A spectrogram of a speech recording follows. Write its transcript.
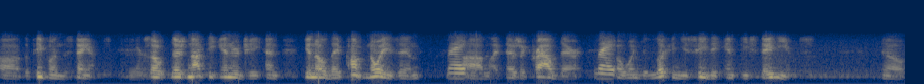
uh, the people in the stands. No. So there's not the energy, and you know they pump noise in, right? uh, like there's a crowd there. Right. But when you look and you see the empty stadiums, you know,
